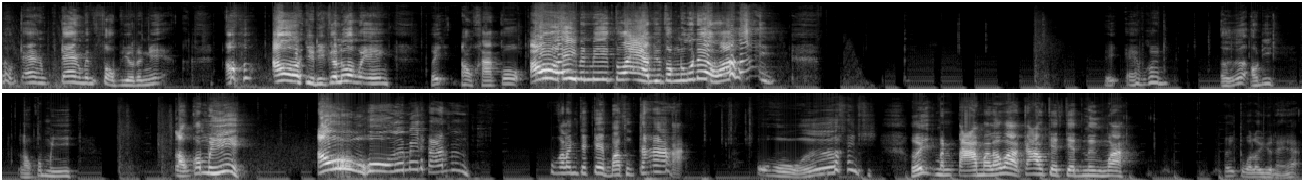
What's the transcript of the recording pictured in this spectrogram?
เราแกล้งแกล้งเป็นศพอยู่ตรงนี้ เอาเอาอยู่ดีก็ล่วงไปเองเฮ้ยเอาคาโก้เอาเฮ้ยมันมีตัวแอบอยู่ตรงนู้นด้วยเหรอวะ เฮ้ยแอบก่อนเออ เอาดิ เราก็มี เราก็มี เอาโอ้โหไม่ทันพวกกำลังจะเก็บบาซูก้า โอ้โหเอ้ยเฮ้ย มันตามมาแล้วว่ะเก้าเจ็ดเจ็ดหนึ่งว่ะ เฮ้ย ตัวเราอยู่ไหนเนี่ย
